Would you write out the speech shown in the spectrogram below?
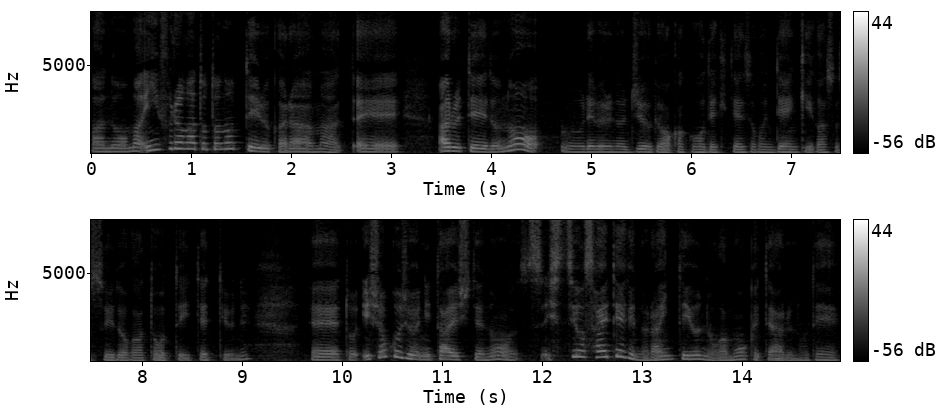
あの、まあ、インフラが整っているから、まあえーある程度のレベルの住居が確保できてそこに電気ガス水道が通っていてっていうねえー、と衣食住に対しての必要最低限のラインっていうのが設けてあるので、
